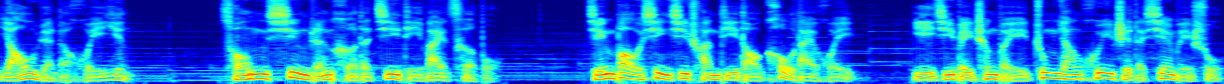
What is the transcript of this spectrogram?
遥远的回应。从杏仁核的基底外侧部。警报信息传递到扣带回，以及被称为中央灰质的纤维束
